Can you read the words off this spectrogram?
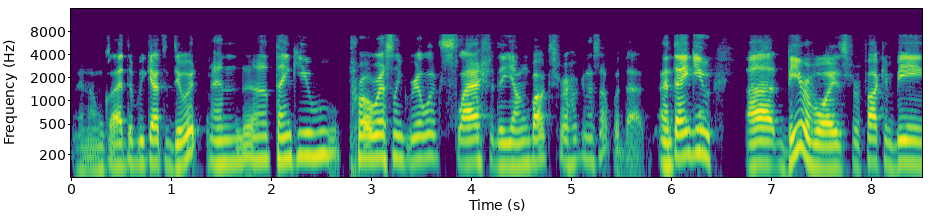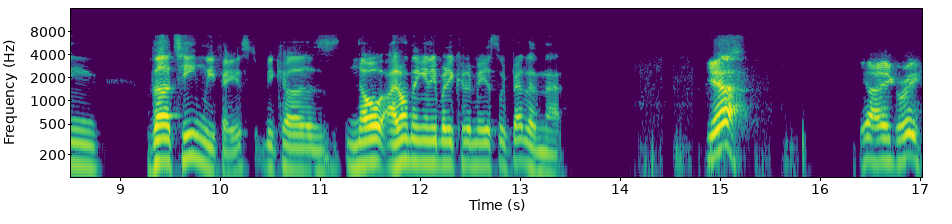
and I'm glad that we got to do it. And uh, thank you, Pro Wrestling Guerrilla slash the Young Bucks for hooking us up with that. And thank you, uh, Beaver Boys, for fucking being the team we faced because no, I don't think anybody could have made us look better than that. Yeah. Yeah, I agree.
